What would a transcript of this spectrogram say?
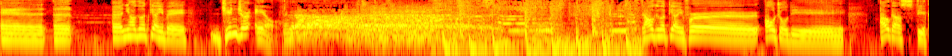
呃呃呃，你好，给我点一杯 ginger ale。然后给我点一份澳洲的 Alga Stick。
